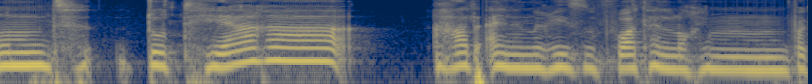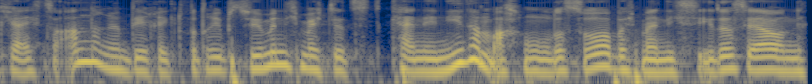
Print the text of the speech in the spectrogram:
Und doTERRA hat einen riesen Vorteil noch im Vergleich zu anderen Direktvertriebsfirmen. Ich möchte jetzt keine niedermachen oder so, aber ich meine, ich sehe das ja und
